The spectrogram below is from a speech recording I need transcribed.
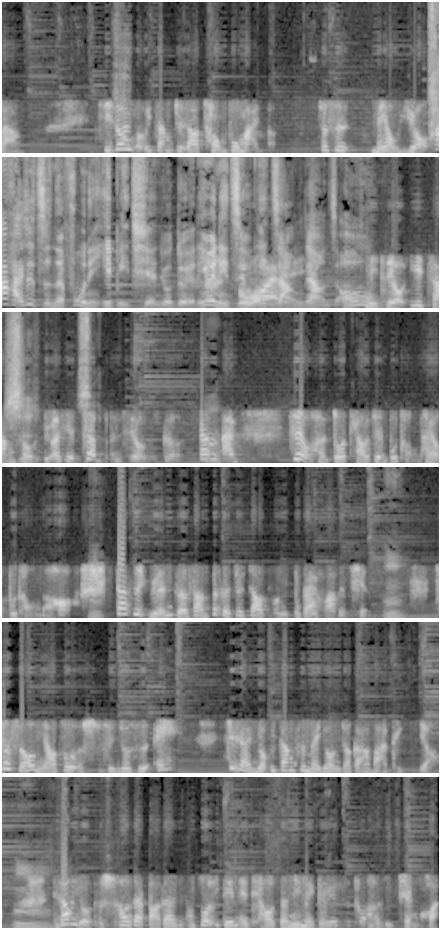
张，其中有一张就要重复买的，就是没有用。他还是只能付你一笔钱就对了，因为你只有一张这样子哦，你只有一张收据，而且正本只有一个。当然，是有很多条件不同，它有不同的哈。嗯，但是原则上这个就叫做你不该花的钱。嗯，这时候你要做的事情就是，哎。既然有一张是没用，你就赶快把它停掉。嗯，你知道有的时候在保单上做一点点调整，你每个月是多好几千块。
